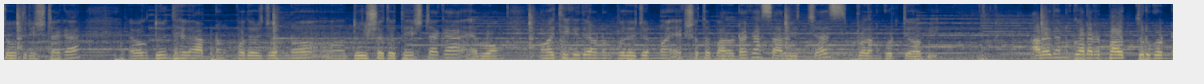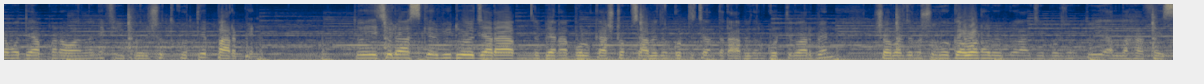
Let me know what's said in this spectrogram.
চৌত্রিশ টাকা এবং দুই থেকে আট নং পদের জন্য দুইশত তেইশ টাকা এবং নয় থেকে তেরো নং পদের জন্য একশত বারো টাকা সার্ভিস চার্জ প্রদান করতে হবে। আবেদন করার বাহাত্তর ঘণ্টার মধ্যে আপনারা অনলাইনে ফি পরিশোধ করতে পারবেন। তো এই ছিল আজকের ভিডিও যারা বেনাপোল কাস্টমস আবেদন করতে চান, তারা আবেদন করতে পারবেন। সবার জন্য শুভকামনা রইল আজ পর্যন্তই। আল্লাহ হাফেজ।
